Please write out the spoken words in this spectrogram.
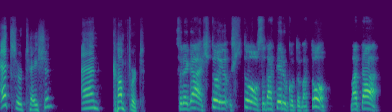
exhortation, and comfort. それが人よ人を育てる言葉と、また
